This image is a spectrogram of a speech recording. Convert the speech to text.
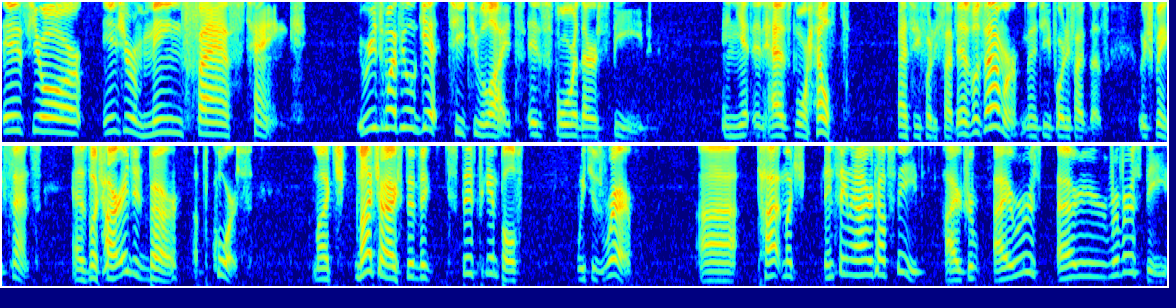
is your is your main fast tank. The reason why people get T2 lights is for their speed, and yet it has more health than T45. It has less armor than T45 does, which makes sense. It has much higher engine power, of course. Much much higher specific, impulse, which is rare. Uh, top, much insanely higher top speed, higher, higher, reverse, higher reverse speed,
